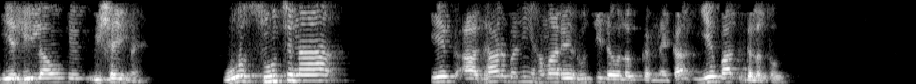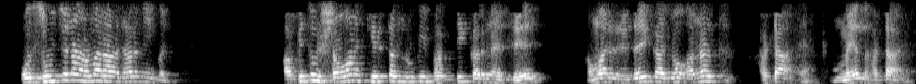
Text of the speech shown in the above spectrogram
ये लीलाओं के विषय में, वो सूचना एक आधार बनी हमारे रुचि डेवलप करने का, ये बात गलत होगी। वो सूचना हमारा आधार नहीं बनी। अपितु श्रवण कीर्तन रूपी भक्ति करने से हमारे हृदय का जो अनर्थ हटा है, मेल हटा है,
